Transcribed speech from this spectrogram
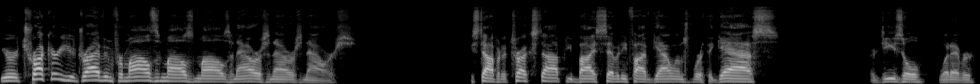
You're a trucker, you're driving for miles and miles and miles and hours and hours and hours. You stop at a truck stop, you buy 75 gallons worth of gas or diesel, whatever.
